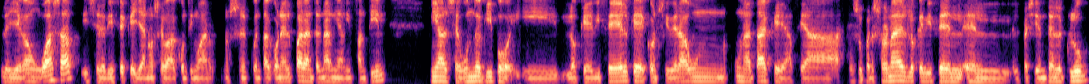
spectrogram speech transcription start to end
le llega un WhatsApp y se le dice que ya no se va a continuar, no se cuenta con él para entrenar ni al infantil ni al segundo equipo. Y lo que dice él que considera un, un ataque hacia, hacia su persona es lo que dice el, el- presidente del club,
